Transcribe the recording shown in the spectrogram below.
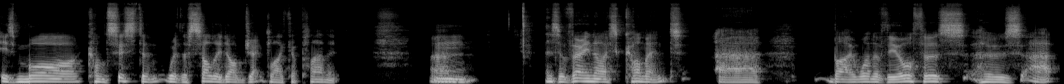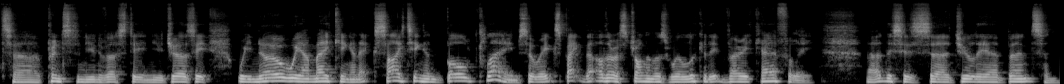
is more consistent with a solid object like a planet. Um, mm. There's a very nice comment uh, by one of the authors who's at uh, Princeton University in New Jersey. We know we are making an exciting and bold claim, so we expect that other astronomers will look at it very carefully. Uh, this is uh, Julia Berndtsson.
